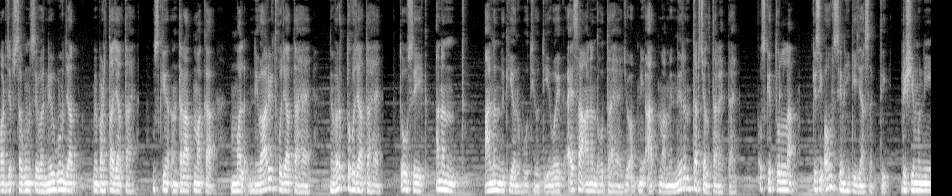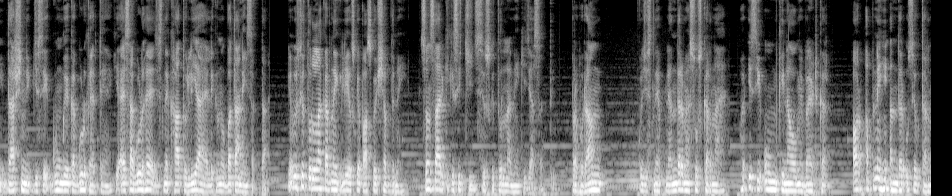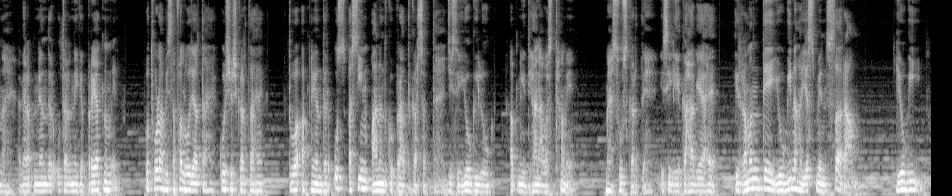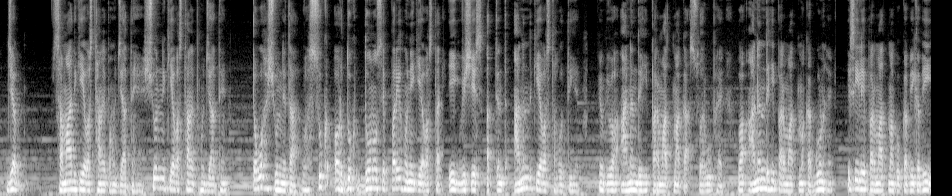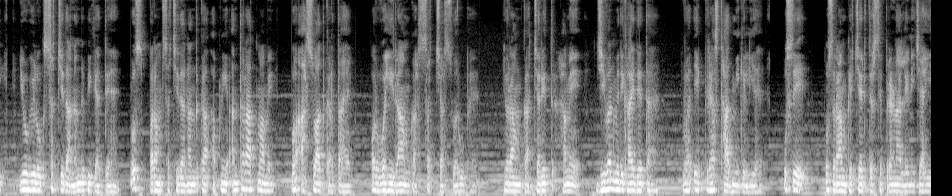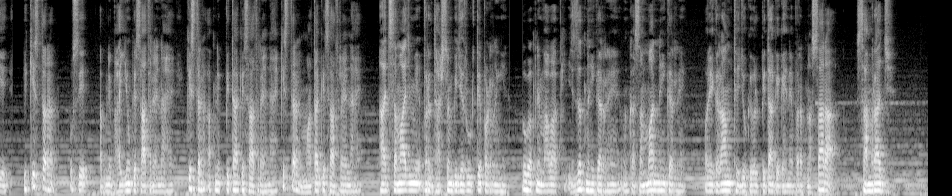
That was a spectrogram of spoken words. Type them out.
और जब सगुण से वह निर्गुण जात में बढ़ता जाता है, उसकी अंतरात्मा का मल निवारित हो जाता है, निवृत्त हो जाता है तो उसे एक अनंत, आनंद की अनुभूति होती है। वह एक ऐसा आनंद होता है जो अपनी आत्मा में निरंतर चलता रहता है। उसकी तुलना किसी और से नहीं की जा सकती। ऋषि मुनि दार्शनिक जिसे गूँगे का गुड़ कहते हैं कि ऐसा गुड़ है जिसने खा तो लिया है, लेकिन वो बता नहीं सकता। क्योंकि उसकी तुलना करने के लिए उसके पास कोई शब्द नहीं। संसार की किसी चीज़ से उसकी तुलना नहीं की जा सकती। प्रभु राम को जिसने अपने अंदर महसूस करना है, वह इसी ओम की नाव में बैठकर और अपने ही अंदर उसे उतरना है। अगर अपने अंदर उतरने के प्रयत्न में वो थोड़ा भी सफल हो जाता है, कोशिश करता है तो वह अपने अंदर उस असीम आनंद को प्राप्त कर सकता है, जिसे योगी लोग अपनी ध्यान अवस्था में महसूस करते हैं। इसीलिए कहा गया है कि रमनते योगिन यस्मिन स राम। योगी जब समाधि की अवस्था में पहुँच जाते हैं, शून्य की अवस्था में पहुँच जाते हैं तो वह शून्यता, वह सुख और दुख दोनों से परे होने की अवस्था, एक विशेष अत्यंत आनंद की अवस्था होती है, क्योंकि वह आनंद ही परमात्मा का स्वरूप है, वह आनंद ही परमात्मा का गुण है। इसीलिए परमात्मा को कभी कभी योगी लोग सच्चिदानंद भी कहते हैं। उस परम सच्चिदानंद का अपनी अंतरात्मा में वह आस्वाद करता है। और वही राम का सच्चा स्वरूप है, जो राम का चरित्र हमें जीवन में दिखाई देता है, वह एक गृहस्थ आदमी के लिए है। उसे, उस राम के चरित्र से प्रेरणा लेनी चाहिए कि किस तरह उसे अपने भाइयों के साथ रहना है, किस तरह अपने पिता के साथ रहना है, किस तरह माता के साथ रहना है। आज समाज में वृद्धाश्रम की जरूरतें पड़ रही हैं, लोग अपने माँ बाप की इज़्ज़त नहीं कर रहे हैं, उनका सम्मान नहीं कर रहे हैं, और एक राम थे जो केवल पिता के कहने पर अपना सारा साम्राज्य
